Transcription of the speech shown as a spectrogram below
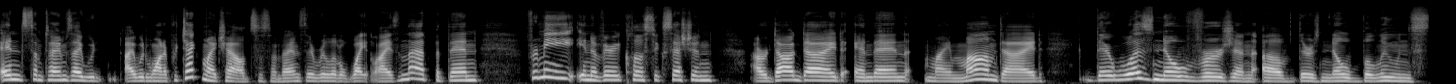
And sometimes I would I would want to protect my child. So sometimes there were little white lies in that. But then for me, in a very close succession, our dog died, and then my mom died. There was no version of there's no balloons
